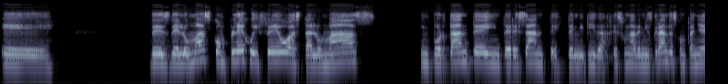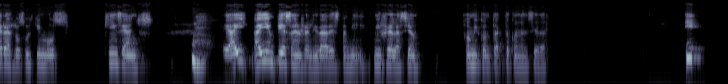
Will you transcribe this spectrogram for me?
Eh, desde lo más complejo y feo hasta lo más importante e interesante de mi vida. Es una de mis grandes compañeras los últimos 15 años. Eh, ahí, ahí empieza en realidad esta mi, mi relación con mi contacto con la ansiedad. Y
